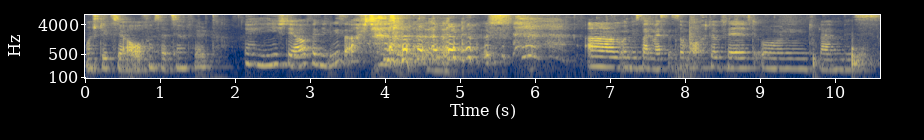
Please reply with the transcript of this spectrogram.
Und steht sie auf und seid ihr am Feld? Ich stehe auf, wenn die Luisa aufsteht. ähm, und wir sind meistens um 8 Uhr am Feld und bleiben bis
